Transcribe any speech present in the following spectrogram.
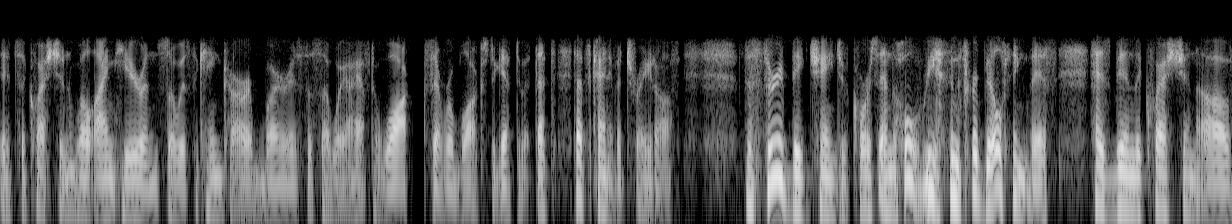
it's a question. Well, I'm here, and so is the King car, whereas the subway I have to walk several blocks to get to it. That's that's kind of a trade-off. The third big change, of course, and the whole reason for building this has been the question of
